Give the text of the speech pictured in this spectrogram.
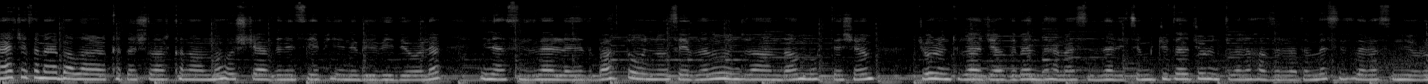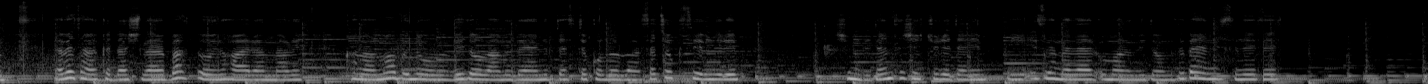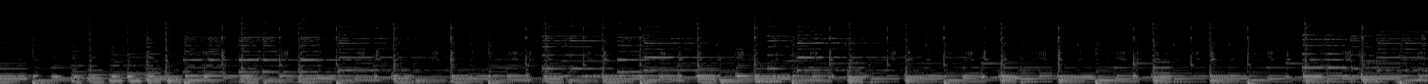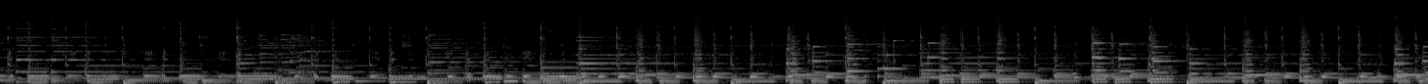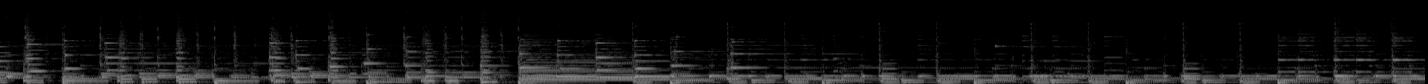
Herkese merhabalar arkadaşlar kanalıma hoş geldiniz yepyeni bir video ile yine sizlerleyiz. Baht oyunun sevilen oyuncularından muhteşem görüntüler geldi. Ben de hemen sizler için bu güzel görüntüleri hazırladım ve sizlere sunuyorum. Evet arkadaşlar Baht oyunu hayranları kanalıma abone olup videolarımı beğenip destek olurlarsa çok sevinirim. Şimdiden teşekkür ederim. İyi izlemeler. Umarım videomuzu beğenirsiniz.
